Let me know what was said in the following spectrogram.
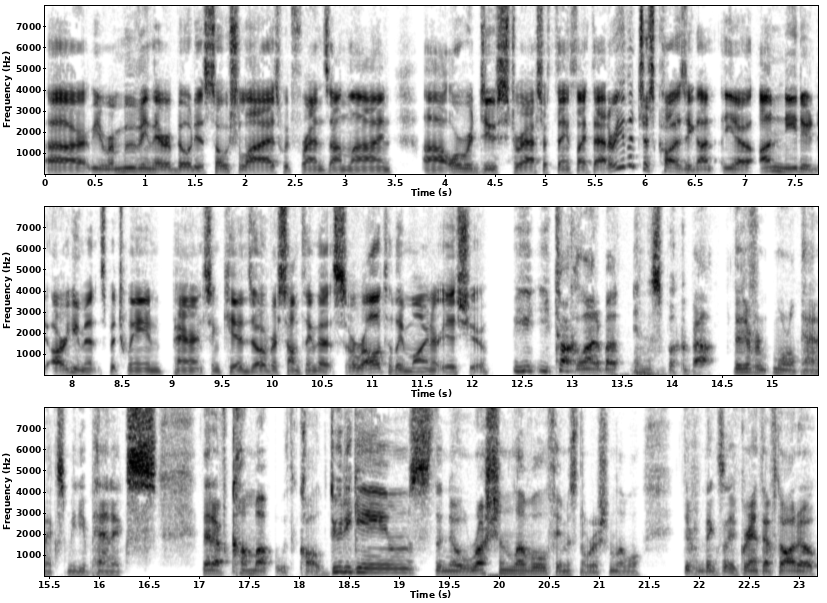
uh, you removing their ability to socialize with friends online, uh, or reduce stress or things like that, or even just causing un, you know unneeded arguments between parents and kids over something that's a relatively minor issue. You, you talk a lot about in this book about the different moral panics, media panics that have come up with Call of Duty games, the no Russian level, famous no Russian level, different things like Grand Theft Auto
